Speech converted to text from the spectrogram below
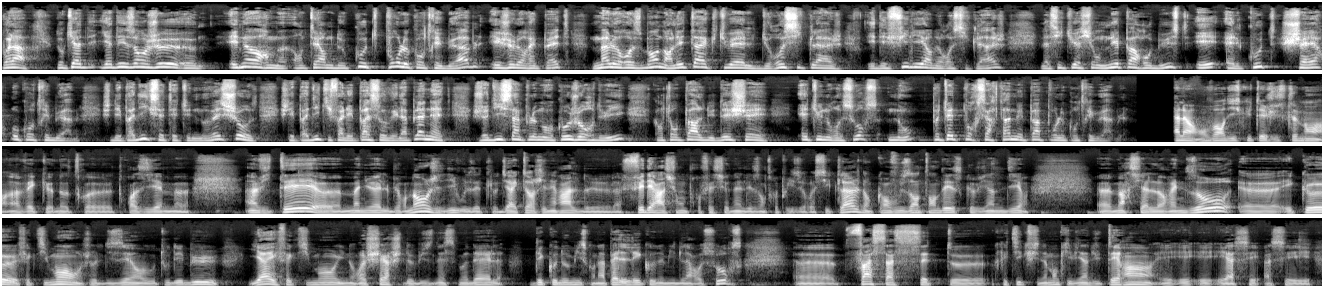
Voilà. Donc il y a, des enjeux euh, énormes en termes de coûts pour le contribuable. Et je le répète, malheureusement, dans l'état actuel du recyclage et des filières de recyclage, la situation n'est pas robuste et elle coûte cher aux contribuables. Je n'ai pas dit que c'était une mauvaise chose. Je n'ai pas dit qu'il fallait pas sauver la planète. Je dis simplement qu'aujourd'hui, quand on parle du déchet est une ressource, non, peut-être pour certains, mais pas pour le contribuable. Alors, on va en discuter justement avec notre troisième invité, euh, Manuel Burnand. J'ai dit, vous êtes le directeur général de la Fédération professionnelle des entreprises de recyclage. Donc, quand vous entendez ce que vient de dire euh, Martial Lorenzo, euh, et que, effectivement, je le disais au tout début, il y a effectivement une recherche de business model, d'économie, ce qu'on appelle l'économie de la ressource, face à cette critique finalement qui vient du terrain et, et assez, assez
